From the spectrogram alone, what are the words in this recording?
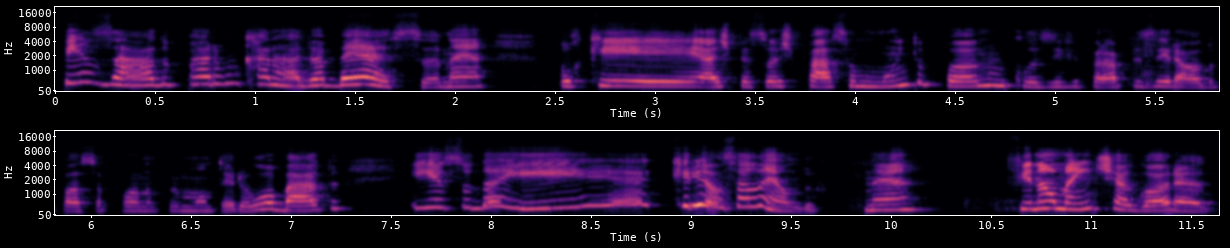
pesado para um caralho a beça, né? Porque as pessoas passam muito pano, inclusive o próprio Ziraldo passa pano pro Monteiro Lobato, e isso daí é criança lendo, né? Finalmente agora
